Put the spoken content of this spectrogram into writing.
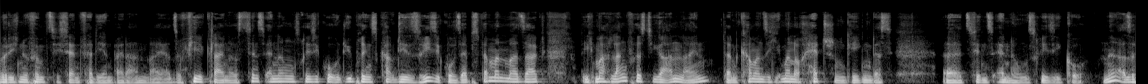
würde ich nur 50 Cent verlieren bei der Anleihe. Also viel kleineres Zinsänderungsrisiko. Und übrigens kam dieses Risiko, selbst wenn man mal sagt, ich mache langfristige Anleihen, dann kann man sich immer noch hatchen gegen das äh, Zinsänderungsrisiko. Ne? Also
